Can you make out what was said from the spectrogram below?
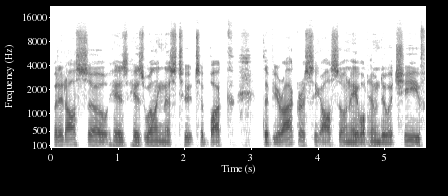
But it also his his willingness to to buck the bureaucracy also enabled him to achieve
